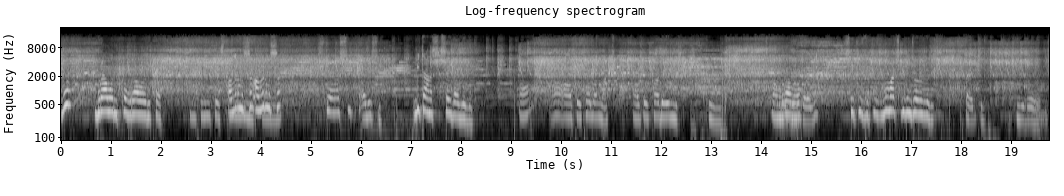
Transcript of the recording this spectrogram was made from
Vur. Bravo Rico, bravo Rico. Alır mısın, alır mısın? Sonrası alırsın. Bir tane sıksaydı alıyordum. Aa, aa AFK olan var. AFK değilmiş. Tamam bravo. Kaldı. 8 8 bu maç birinci olabiliriz. Belki. Şimdi de olabilir.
